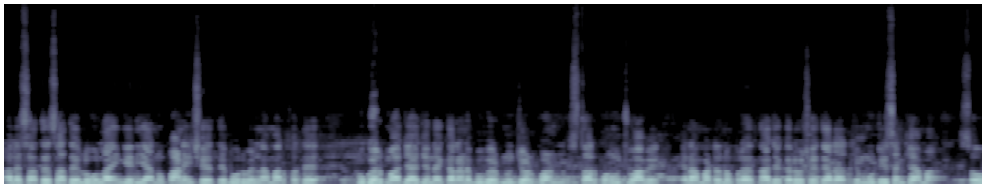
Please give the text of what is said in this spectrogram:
અને સાથે સાથે લો લાઇંગ એરિયાનું પાણી છે, તે બોરવેલના મારફતે ભૂગર્ભમાં જાય, જેને કારણે ભૂગર્ભનું જળ પણ, સ્તર પણ ઊંચું આવે, એના માટેનો પ્રયત્ન આજે કર્યો છે. ત્યારે આજે મોટી સંખ્યામાં સૌ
